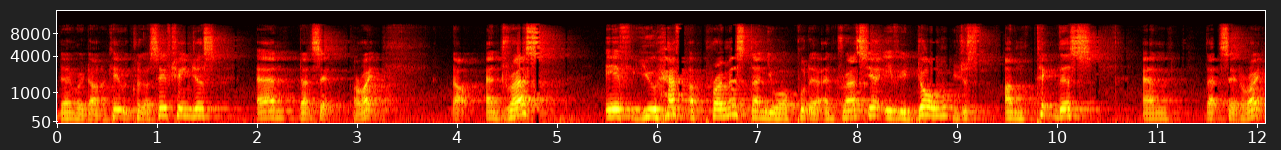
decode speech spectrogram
then we're done. Okay, we click on save changes and that's it. All right. Now address, if you have a premise, then you will put an address here. If you don't, you just untick this and that's it. All right.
